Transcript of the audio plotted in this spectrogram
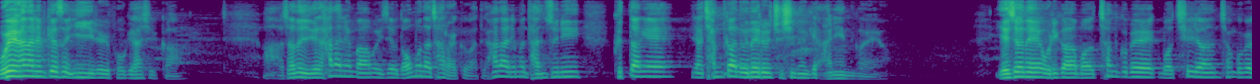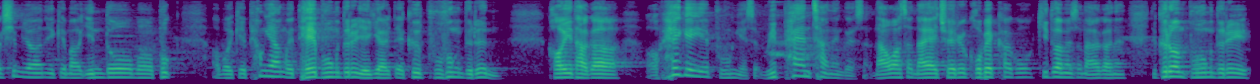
왜 하나님께서 이 일을 보게 하실까? 아, 저는 이제 하나님 마음을 이제 너무나 잘 알 것 같아요. 하나님은 단순히 그 땅에 그냥 잠깐 은혜를 주시는 게 아닌 거예요. 예전에 우리가 뭐 1907년, 1910년 이렇게 막 인도 뭐 북, 어, 뭐 이렇게 평양 대부흥들을 얘기할 때 그 부흥들은 거의 다가 어, 회개의 부흥이었어요. repent 하는 거였어요. 나와서 나의 죄를 고백하고 기도하면서 나아가는 그런 부흥들이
